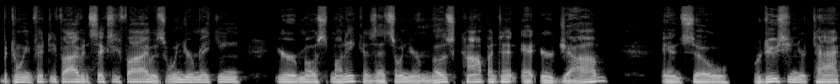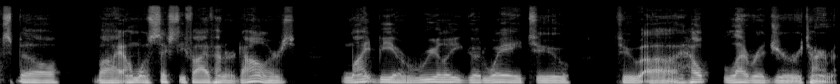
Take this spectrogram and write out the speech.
between 55 and 65 is when you're making your most money because that's when you're most competent at your job. And so, reducing your tax bill by almost $6,500 might be a really good way to to uh, help leverage your retirement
